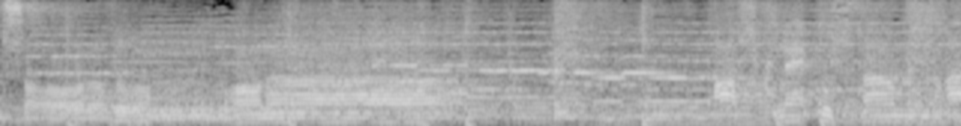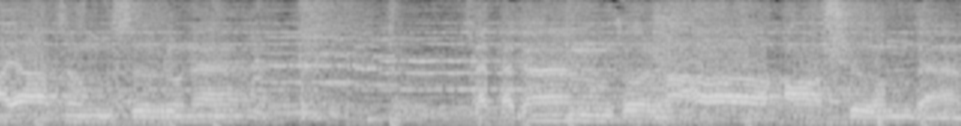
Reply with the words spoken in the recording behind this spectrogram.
Sordum ona. Aşk ne ustam hayatın sırrı ne Tepeden tırnağa aşığım ben.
